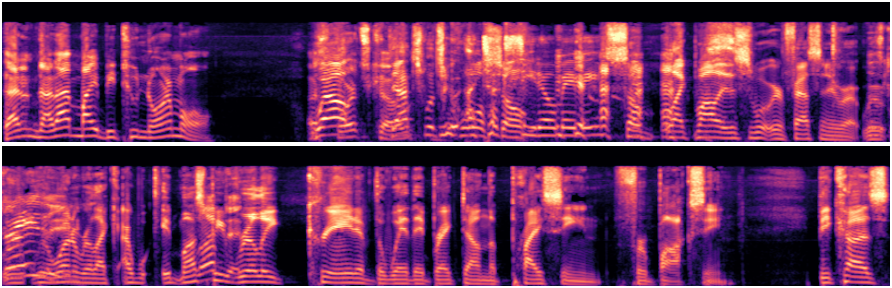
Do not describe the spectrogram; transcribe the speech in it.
that. Now that might be too normal. A well, sports coat. that's what's A cool. tuxedo, so, maybe? So, like Molly, this is what we were fascinated about. We It's were, we were crazy. wondering, we're like, I, it must Loved be it. really creative the way they break down the pricing for boxing, because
